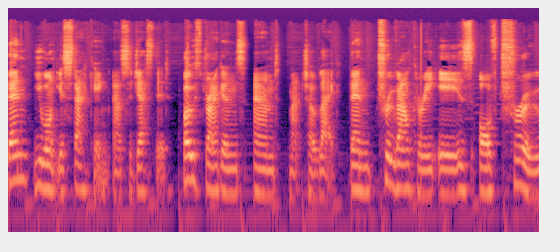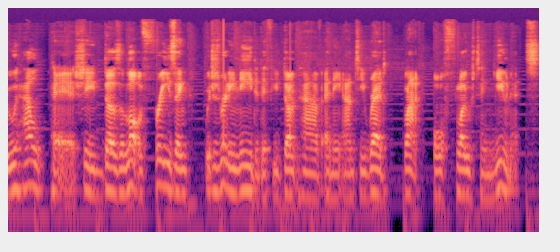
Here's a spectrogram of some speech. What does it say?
Then you want your stacking as suggested, both dragons and macho leg. Then True Valkyrie is of true help here. She does a lot of freezing, which is really needed if you don't have any anti-red, black or floating units.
